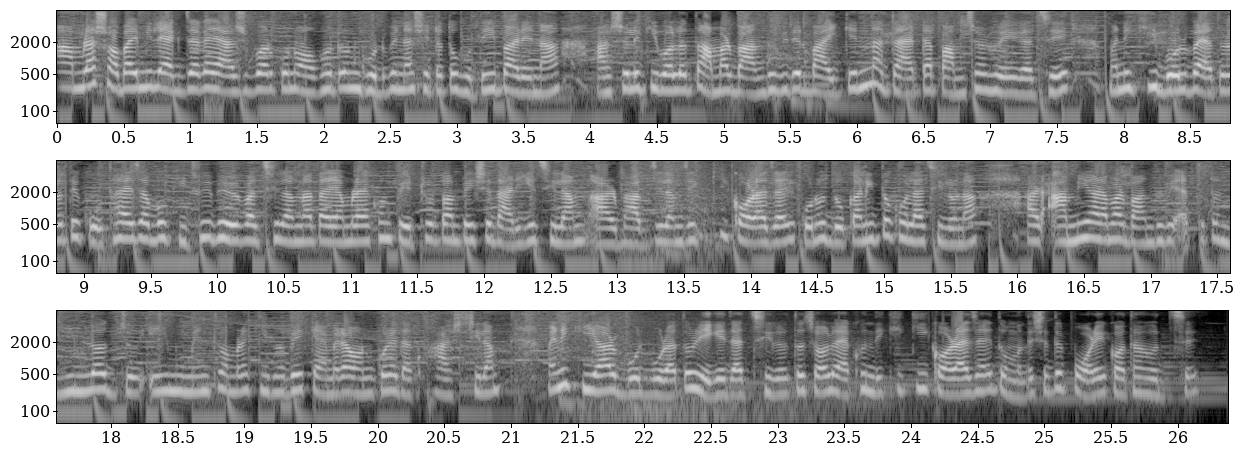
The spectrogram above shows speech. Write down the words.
আমরা সবাই মিলে এক জায়গায় আসব আর কোনো অঘটন ঘটবে না, সেটা তো হতেই পারে না। আসলে কি বলতো, আমার বান্ধবীদের বাইকের না টায়ারটা পাংচার হয়ে গেছে। মানে কি বলব, এত রাতে কোথায় যাব কিছুই ভেবে পাচ্ছিলাম না, তাই আমরা এখন পেট্রোল পাম্পে এসে দাঁড়িয়েছিলাম আর ভাবছিলাম যে কি করা যায়, কোনো দোকানই তো খোলা ছিল না। আর আমি আর আমার বান্ধবী এতটা নির্লজ্জ, এই মুমেন্টও আমরা কীভাবে ক্যামেরা অন করে দেখো, হাসছিলাম। মানে কি আর বলব, ওরা তো রেগে যাচ্ছিল। তো চলো এখন দেখি কি করা যায়, তোমাদের সাথে পরে কথা হচ্ছে।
